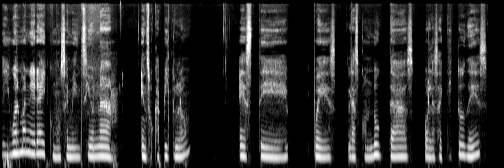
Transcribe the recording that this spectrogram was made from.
De igual manera y como se menciona en su capítulo, este, pues las conductas o las actitudes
